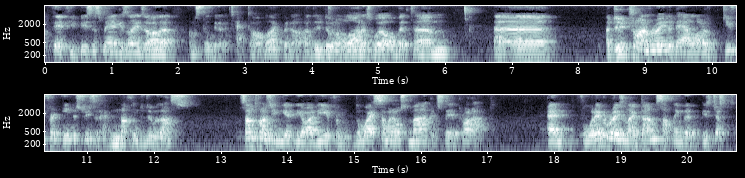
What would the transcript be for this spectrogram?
a fair few business magazines. Either I'm still a bit of a tactile bloke, but I, I do do it online as well. But um, uh, I do try and read about a lot of different industries that have nothing to do with us. Sometimes you can get the idea from the way someone else markets their product, and for whatever reason they've done something that is just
